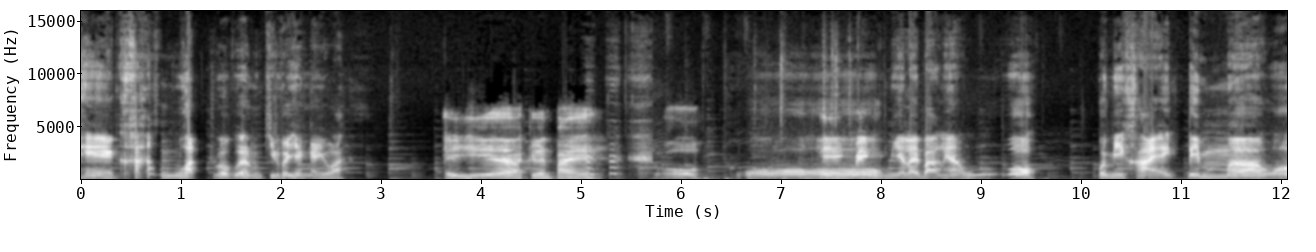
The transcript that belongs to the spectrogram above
แห่ข้างวัดว่าเพื่อนมึงคิดว่ายังไงวะ ไอ้เหี้ยเกินไป โอ้ โอ้เพลงแม่ง มีอะไรบ้างเนี่ย โอ้โอ้โอ้ยมีขายไอติมอะโอ้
